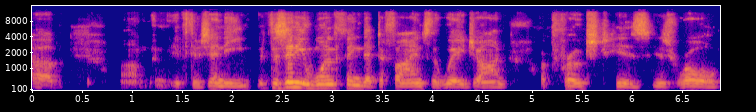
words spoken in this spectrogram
hub. Um, if there's any, if there's any one thing that defines the way John approached his, his role,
